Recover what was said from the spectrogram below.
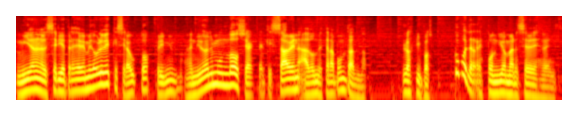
Miraron al Serie 3 de BMW, que es el auto premium más vendido del mundo, o sea que saben a dónde están apuntando. Los tipos, ¿cómo le respondió Mercedes-Benz?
